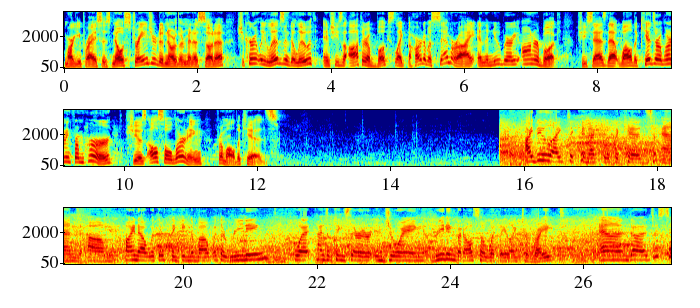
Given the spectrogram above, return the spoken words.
Margi Preus is no stranger to northern Minnesota. She currently lives in Duluth, and she's the author of books like The Heart of a Samurai and the Newbery Honor Book. She says that while the kids are learning from her, she is also learning from all the kids. I do like to connect with the kids and um, find out what they're thinking about, what they're reading, what kinds of things they're enjoying reading, but also what they like to write. And uh, just to,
